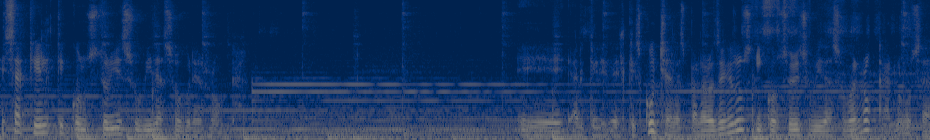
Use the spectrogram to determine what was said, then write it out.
es aquel que construye su vida sobre roca. Eh, el, que, escucha las palabras de Jesús y construye su vida sobre roca, ¿no? O sea,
